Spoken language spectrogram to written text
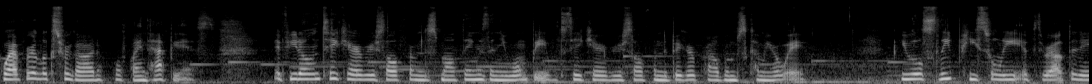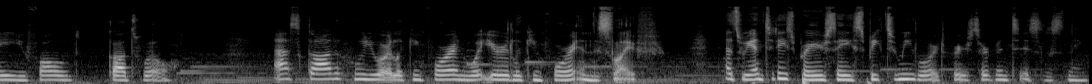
Whoever looks for God will find happiness. If you don't take care of yourself from the small things, then you won't be able to take care of yourself when the bigger problems come your way. You will sleep peacefully if throughout the day you followed God's will. Ask God who you are looking for and what you're looking for in this life. As we end today's prayer, say, Speak to me, Lord, for your servant is listening.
